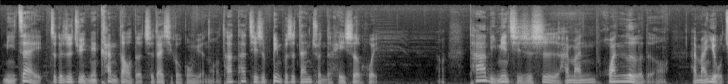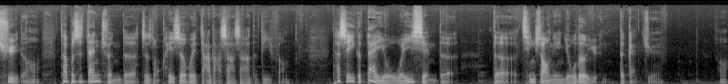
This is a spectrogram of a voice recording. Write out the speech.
你在这个日剧里面看到的池袋西口公园哦，它它其实并不是单纯的黑社会。它里面其实是还蛮欢乐的哦，还蛮有趣的哦。它不是单纯的这种黑社会打打杀杀的地方，它是一个带有危险的的青少年游乐园的感觉。哦，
